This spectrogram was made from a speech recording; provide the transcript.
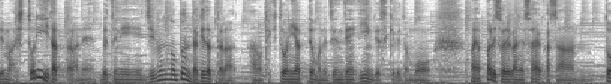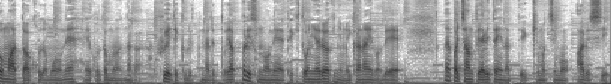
で、まあ、一人だったらね、別に自分の分だけだったら、あの、適当にやってもね、全然いいんですけれども、まあ、やっぱりそれがね、さやかさんと、まあ、あとは子供のね、子供のなんか増えてくるってなると、やっぱりそのね、適当にやるわけにもいかないので、まやっぱりちゃんとやりたいなっていう気持ちもあるし、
